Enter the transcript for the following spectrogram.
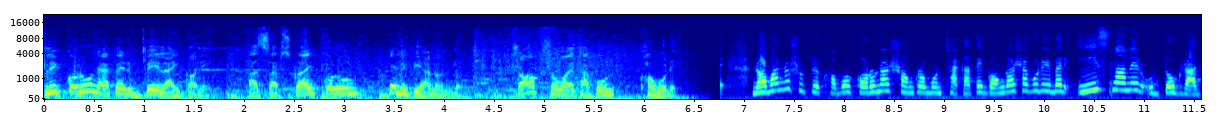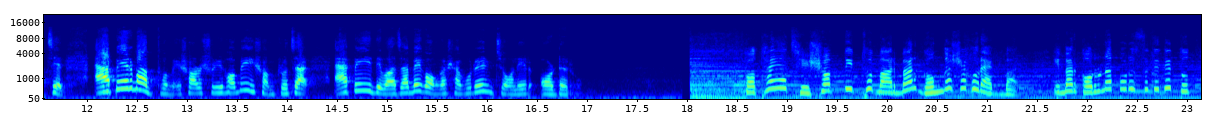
ক্লিক করুন অ্যাপের বেল আইকনে আর সাবস্ক্রাইব করুন এবিপি আনন্দ। সব সময় থাকুন খবরে। নবান্ন সূত্রে খবর করোনার সংক্রমণ ঠেকাতে গঙ্গাসাগরে এবার ই স্নানের উদ্যোগ রাজ্যের অ্যাপের মাধ্যমে। সরাসরি হবে এই সম্প্রচার। অ্যাপেই দেওয়া যাবে গঙ্গাসাগরের জলের অর্ডারও। কথায় আছে সব তীর্থ বারবার গঙ্গাসাগর একবার। এবার করোনা পরিস্থিতিতে তথ্য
